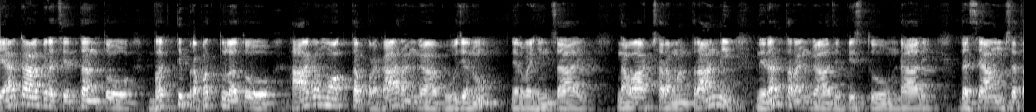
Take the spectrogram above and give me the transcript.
ఏకాగ్ర చిత్తంతో భక్తి ప్రపత్తులతో ఆగమోక్త ప్రకారంగా పూజను నిర్వహించాలి. నవాక్షర మంత్రాన్ని నిరంతరంగా జపిస్తూ ఉండాలి. దశాంశత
